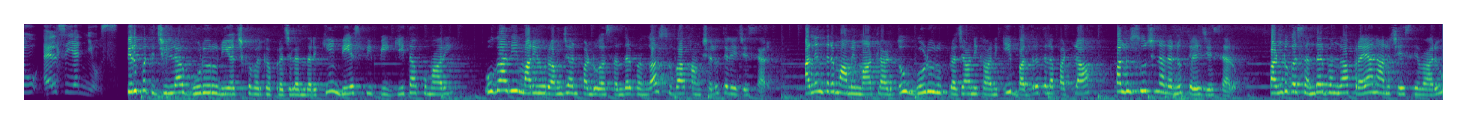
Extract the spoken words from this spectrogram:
టు న్యూస్. తిరుపతి జిల్లా గూడూరు నియోజకవర్గ ప్రజలందరికీ డిఎస్పీపీ గీతా కుమారి ఉగాది మరియు రంజాన్ పండుగ సందర్భంగా శుభాకాంక్షలు తెలియజేశారు. అనంతరం ఆమె మాట్లాడుతూ గూడూరు ప్రజానికానికి భద్రతల పట్ల పలు సూచనలను తెలియజేశారు. పండుగ సందర్భంగా ప్రయాణాలు చేసేవారు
